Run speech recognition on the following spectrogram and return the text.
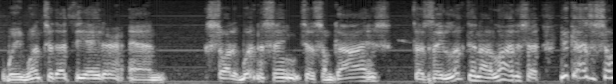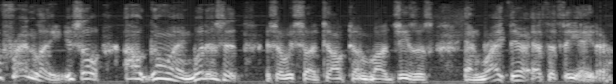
we went to that theater and started witnessing to some guys because they looked in our life and said, "You guys are so friendly. You're so outgoing. What is it?" And so we started talking to them about Jesus, and right there at the theater,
